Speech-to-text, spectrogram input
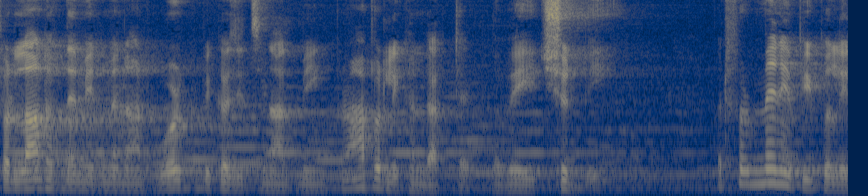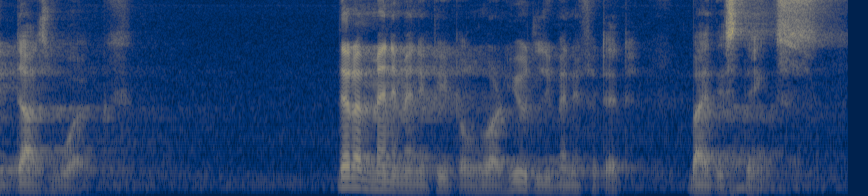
for a lot of them it may not work because it's not being properly conducted the way it should be. But for many people it does work. There are many, many people who are hugely benefited by these things.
